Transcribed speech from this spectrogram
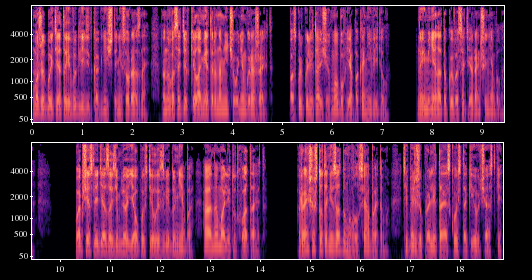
Может быть, это и выглядит как нечто несуразное, но на высоте в километр нам ничего не угрожает, поскольку летающих мобов я пока не видел. Но и меня на такой высоте раньше не было, Вообще, следя за землей, я упустил из виду небо, а аномалий тут хватает. Раньше что-то не задумывался об этом. Теперь же, пролетая сквозь такие участки,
